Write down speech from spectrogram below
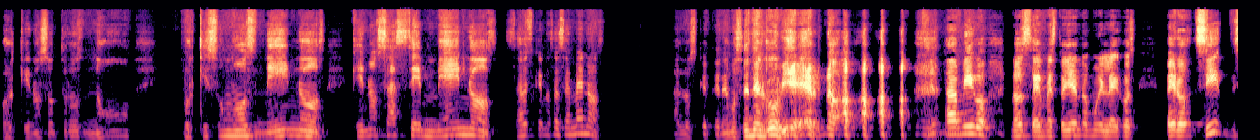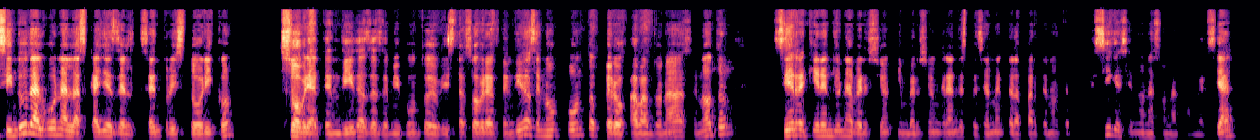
¿Por qué nosotros no? ¿Por qué somos menos? ¿Qué nos hace menos? ¿Sabes qué nos hace menos? A los que tenemos en el gobierno. Amigo, no sé, me estoy yendo muy lejos. Pero sí, sin duda alguna, las calles del centro histórico, sobreatendidas desde mi punto de vista, sobreatendidas en un punto, pero abandonadas en otro, sí requieren de una versión, inversión grande, especialmente la parte norte, porque sigue siendo una zona comercial.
